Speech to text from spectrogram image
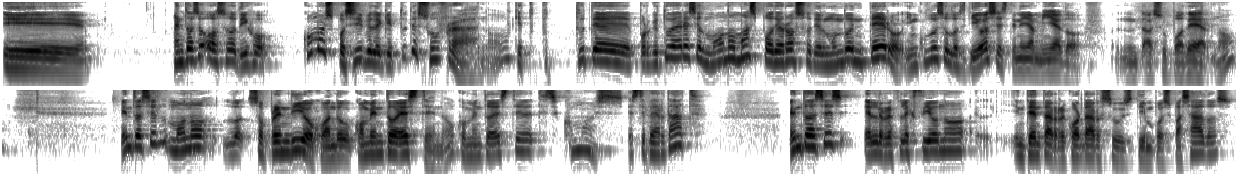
Y entonces Oso dijo, ¿cómo es posible que tú te sufras? ¿no? Que tú, tú te, porque tú eres el mono más poderoso del mundo entero. Incluso los dioses tenían miedo a su poder. ¿no? Entonces el mono lo sorprendió cuando comentó este, ¿no? Comentó este, dice, ¿cómo es? ¿Es de verdad? Entonces él reflexionó, intenta recordar sus tiempos pasados.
